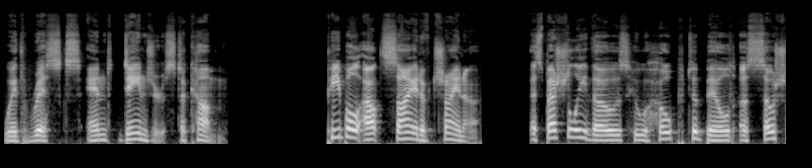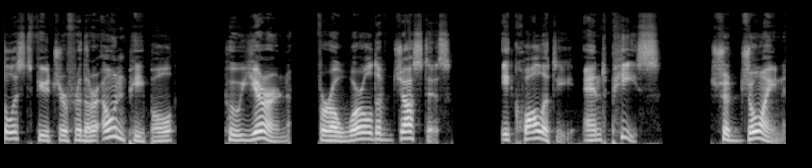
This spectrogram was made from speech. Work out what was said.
with risks and dangers to come. People outside of China, especially those who hope to build a socialist future for their own people, who yearn for a world of justice, equality, and peace, should join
